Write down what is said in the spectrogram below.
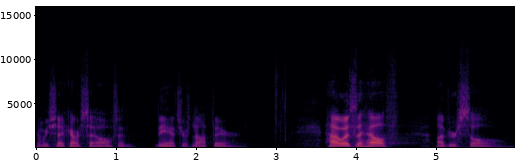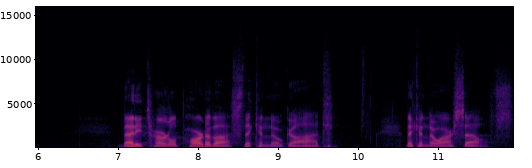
and we shake ourselves, and the answer is not there. How is the health of your soul? That eternal part of us that can know God, that can know ourselves,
